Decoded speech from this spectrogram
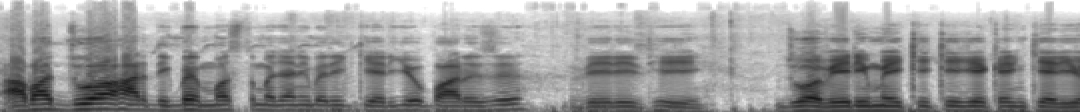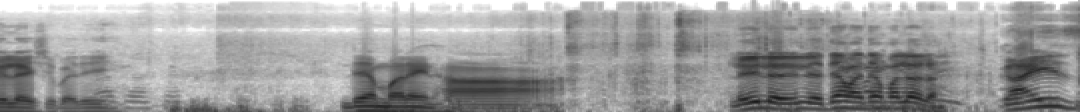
આ બાજુ જુઓ હાર્દિકભાઈ મસ્ત મજાની બધી કેરીઓ પાડે છે વેરીથી. જુઓ વેરીમાં એક એક એક એક કેરીઓ લે છે બધી. દે મરાઈને હા. લઈ લે લઈ લે દેમાં દેમાં લે લે. ગાઈઝ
